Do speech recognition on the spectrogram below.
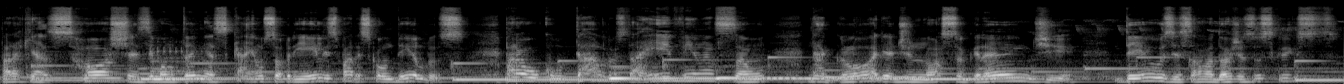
para que as rochas e montanhas caiam sobre eles para escondê-los, para ocultá-los da revelação da glória de nosso grande Deus e Salvador Jesus Cristo.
